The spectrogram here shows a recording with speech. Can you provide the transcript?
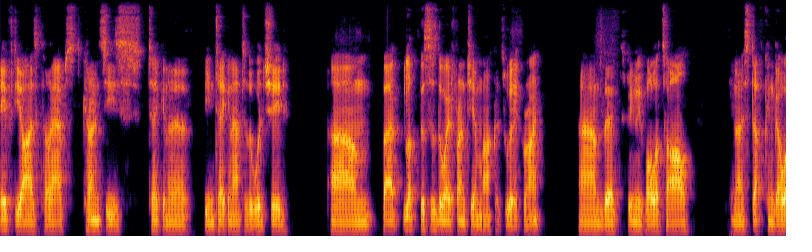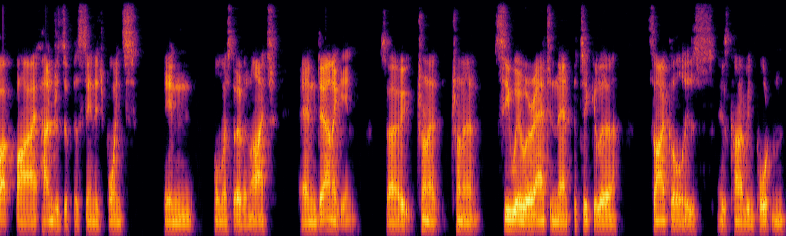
FDI has collapsed, currencies taken a been taken out to the woodshed. Um, but look, this is the way frontier markets work, right? Um, they're extremely volatile. You know, stuff can go up by hundreds of percentage points in almost overnight and down again. So trying to trying to see where we're at in that particular cycle is is kind of important.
